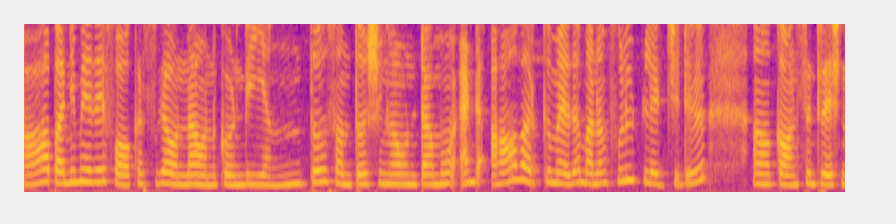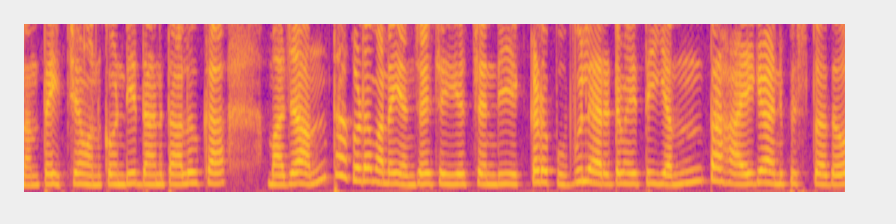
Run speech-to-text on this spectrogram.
ఆ పని మీదే ఫోకస్గా ఉన్నాం అనుకోండి ఎంతో సంతోషంగా ఉంటాము. అండ్ ఆ వర్క్ మీద మనం ఫుల్ ప్లెడ్జ్డ్ కాన్సన్ట్రేషన్ అంతా ఇచ్చామనుకోండి దాని తాలూకా మజా అంతా కూడా మనం ఎంజాయ్ చేయొచ్చండి. ఇక్కడ పువ్వులు ఏరటం అయితే ఎంత హాయిగా అనిపిస్తుందో.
